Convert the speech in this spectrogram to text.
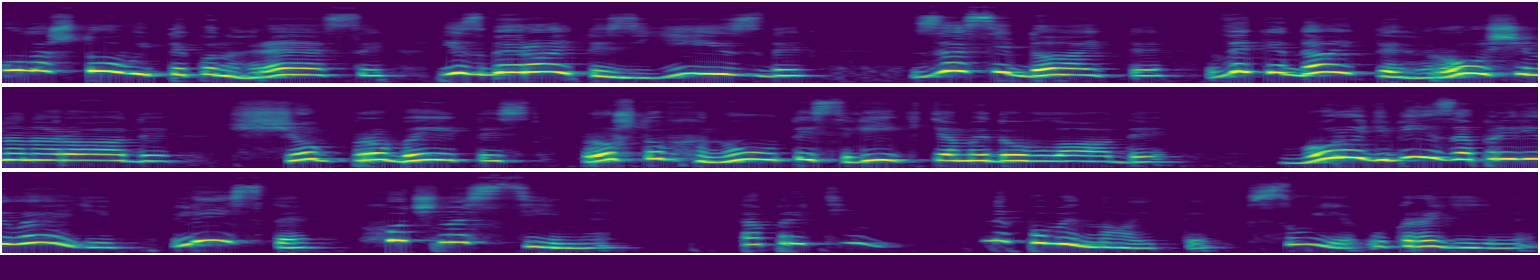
улаштовуйте конгреси і збирайте з'їзди, засідайте, викидайте гроші на наради, щоб пробитись, проштовхнутись ліктями до влади. В боротьбі за привілеї лізьте хоч на стіни. Та притім не поминайте всує України.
